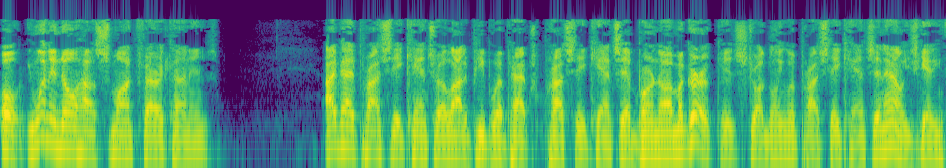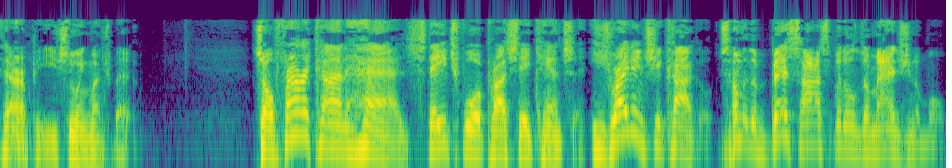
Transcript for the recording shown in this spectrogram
Oh, you want to know how smart Farrakhan is? I've had prostate cancer. A lot of people have had prostate cancer. Bernard McGuirk is struggling with prostate cancer now. He's getting therapy. He's doing much better. So Farrakhan has stage four prostate cancer. He's right in Chicago, some of the best hospitals imaginable,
